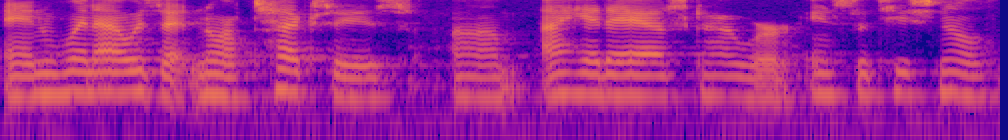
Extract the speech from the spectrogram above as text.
And when I was at North Texas, um, I had asked our institutional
